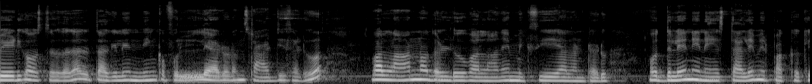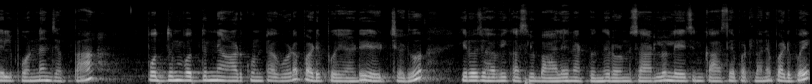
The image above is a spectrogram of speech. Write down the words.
వేడిగా వస్తుంది కదా అది తగిలింది. ఇంకా ఫుల్ ఏడవడం స్టార్ట్ చేశాడు. వాళ్ళ నాన్న వదలడు వాళ్ళ నాన్నే మిక్సీ వేయాలంటాడు వద్దులే నేను వేస్తాలే మీరు పక్కకి వెళ్ళిపోండి అని చెప్పా. పొద్దున్న పొద్దున్నే ఆడుకుంటా కూడా పడిపోయాడు ఏడ్చాడు. ఈరోజు హవికి అసలు బాగాలేనట్టుంది రెండు సార్లు లేచిన కాసేపట్లోనే పడిపోయి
